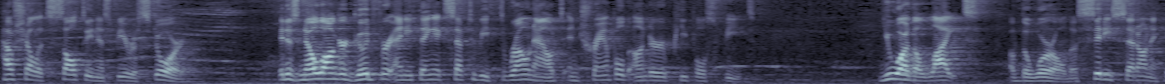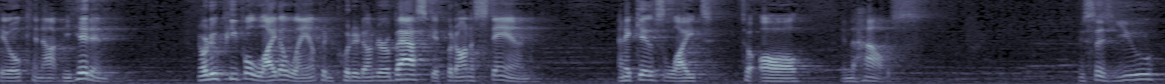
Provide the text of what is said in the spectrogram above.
how shall its saltiness be restored? It is no longer good for anything except to be thrown out and trampled under people's feet. You are the light of the world. A city set on a hill cannot be hidden. Nor do people light a lamp and put it under a basket, but on a stand, and it gives light to all in the house. He says, You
